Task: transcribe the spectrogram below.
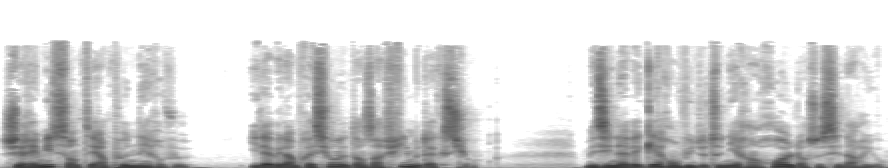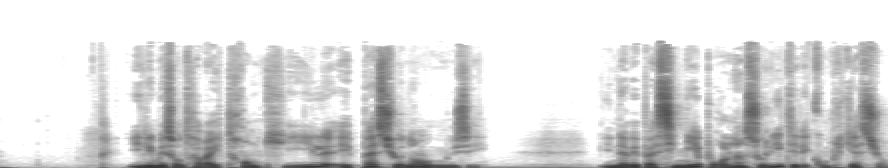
Jérémie se sentait un peu nerveux. Il avait l'impression d'être dans un film d'action. Mais il n'avait guère envie de tenir un rôle dans ce scénario. Il aimait son travail tranquille et passionnant au musée. Il n'avait pas signé pour l'insolite et les complications.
